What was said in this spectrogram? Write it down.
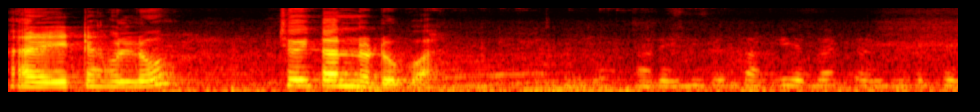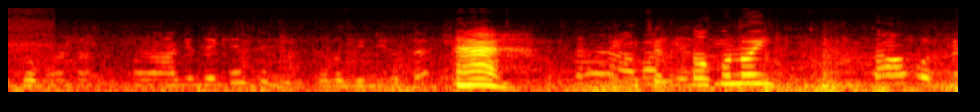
আর এটা হলো চৈতন্য ডোবা। আগে দেখেছিলি তোর ভিডিওটা হ্যাঁ। তখন ওই বলবি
